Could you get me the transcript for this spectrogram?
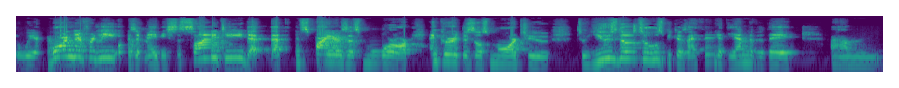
we're born differently or is it maybe society that, that inspires us more or encourages us more to, to use those tools? Because I think at the end of the day, um,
